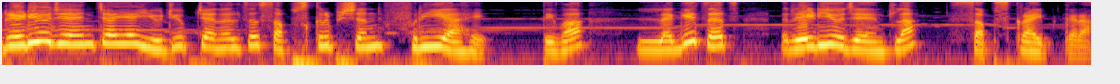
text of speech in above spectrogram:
रेडिओ जयंतच्या या यूट्यूब चॅनलचं सबस्क्रिप्शन फ्री आहे. तेव्हा लगेचच रेडिओ जयंतला सबस्क्राईब करा.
